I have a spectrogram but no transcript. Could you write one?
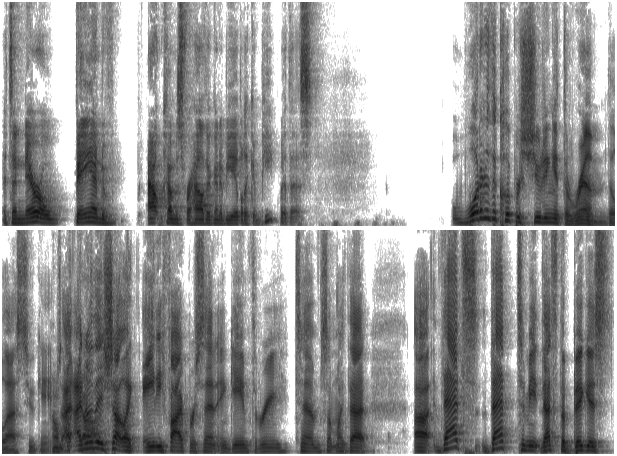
It's a narrow band of outcomes for how they're going to be able to compete with this. What are the Clippers shooting at the rim the last two games? Oh I, I know they shot like 85% in game three, Tim, something like that. Uh, that's that to me, that's the biggest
